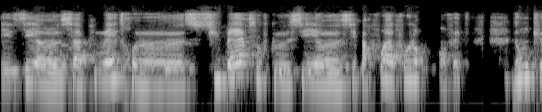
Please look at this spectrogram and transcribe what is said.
et c'est euh, ça peut être euh, super, sauf que c'est parfois affolant, en fait. Donc,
